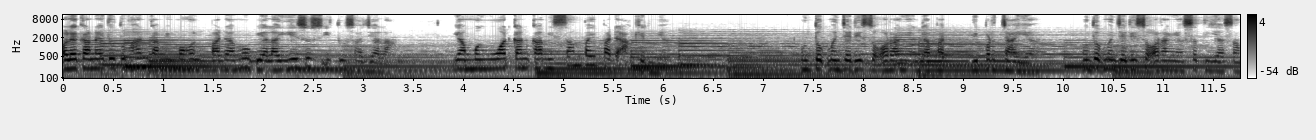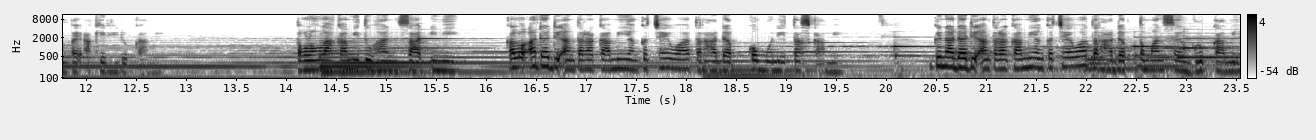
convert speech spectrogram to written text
Oleh karena itu Tuhan kami mohon padamu biarlah Yesus itu sajalah yang menguatkan kami sampai pada akhirnya. Untuk menjadi seorang yang dapat dipercaya, untuk menjadi seorang yang setia sampai akhir hidup kami. Tolonglah kami Tuhan saat ini, kalau ada di antara kami yang kecewa terhadap komunitas kami. Mungkin ada di antara kami yang kecewa terhadap teman sel grup kami.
